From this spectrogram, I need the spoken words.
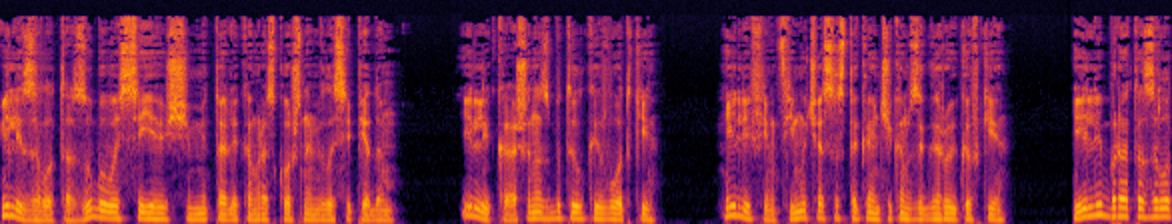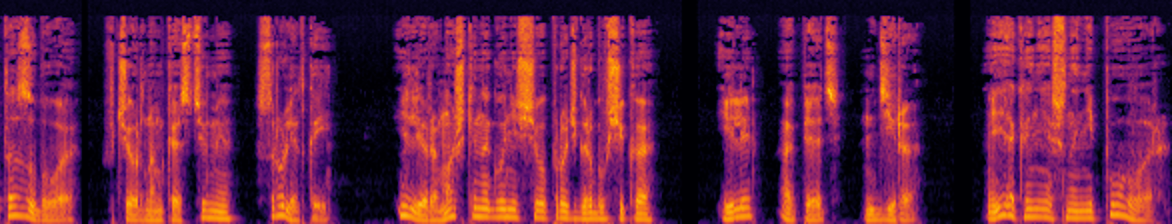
или Золотозубова с сияющим металликом роскошным велосипедом, или Кашина с бутылкой водки, или Фимфимыча со стаканчиком загоруйковки, или брата Золотозубова в черном костюме с рулеткой, или Ромашкина, гонящего прочь гробовщика, или, опять, Дира. «Я, конечно, не повар»,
